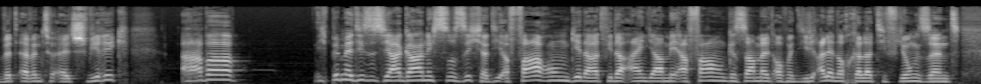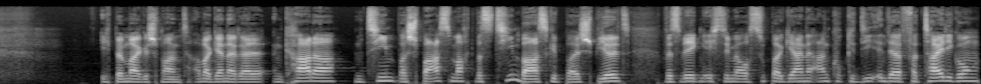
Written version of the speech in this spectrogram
wird eventuell schwierig, aber ich bin mir dieses Jahr gar nicht so sicher. Die Erfahrung, jeder hat wieder ein Jahr mehr Erfahrung gesammelt, auch wenn die alle noch relativ jung sind ich bin mal gespannt. Aber generell ein Kader, ein Team, was Spaß macht, was Teambasketball spielt, weswegen ich sie mir auch super gerne angucke, die in der Verteidigung,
